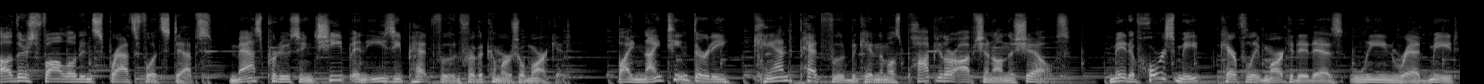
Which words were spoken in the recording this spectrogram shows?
Others followed in Spratt's footsteps, mass-producing cheap and easy pet food for the commercial market. By 1930, canned pet food became the most popular option on the shelves. Made of horse meat, carefully marketed as lean red meat,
